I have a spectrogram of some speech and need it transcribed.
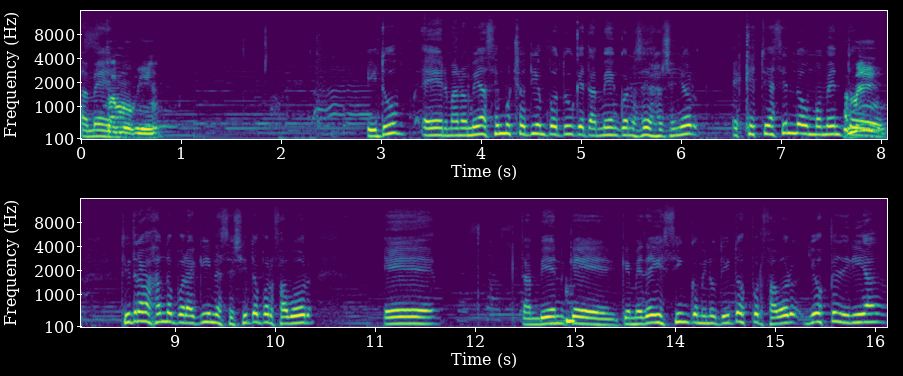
Amén. estamos bien. Y tú, eh, hermano mío, hace mucho tiempo tú que también conoces al Señor. Es que estoy haciendo un momento, Amén. estoy trabajando por aquí, necesito por favor eh, también que, que me deis cinco minutitos, por favor. Yo os pediría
